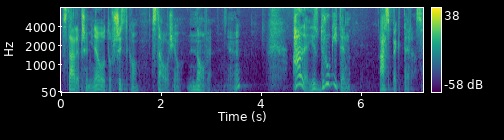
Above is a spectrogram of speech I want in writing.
stare przeminęło, to wszystko stało się nowe. Nie? Ale jest drugi ten aspekt teraz.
